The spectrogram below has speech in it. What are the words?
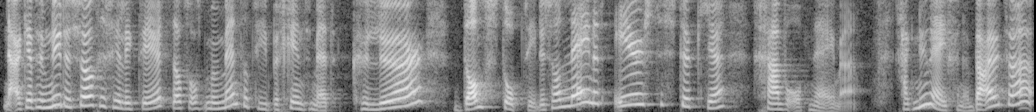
Nou, ik heb hem nu dus zo geselecteerd dat op het moment dat hij begint met kleur, dan stopt hij. Dus alleen het eerste stukje gaan we opnemen. Ga ik nu even naar buiten.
